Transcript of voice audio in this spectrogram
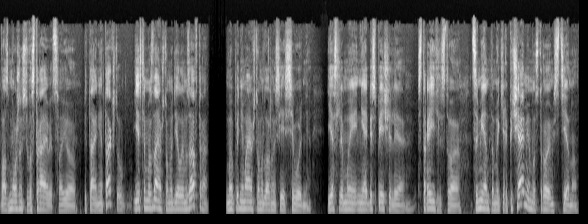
возможность выстраивать свое питание так, что если мы знаем, что мы делаем завтра, мы понимаем, что мы должны съесть сегодня. Если мы не обеспечили строительство цементом и кирпичами, мы строим стену,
